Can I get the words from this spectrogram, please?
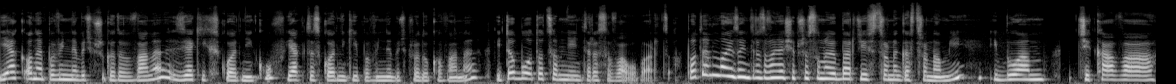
jak one powinny być przygotowywane, z jakich składników, jak te składniki powinny być produkowane. I to było to, co mnie interesowało bardzo. Potem moje zainteresowania się przesunęły bardziej w stronę gastronomii i byłam ciekawa,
